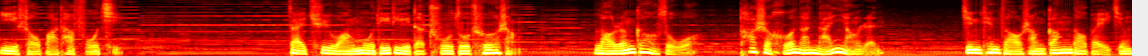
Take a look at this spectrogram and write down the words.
一手把他扶起。在去往目的地的出租车上。老人告诉我，他是河南南阳人，今天早上刚到北京，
